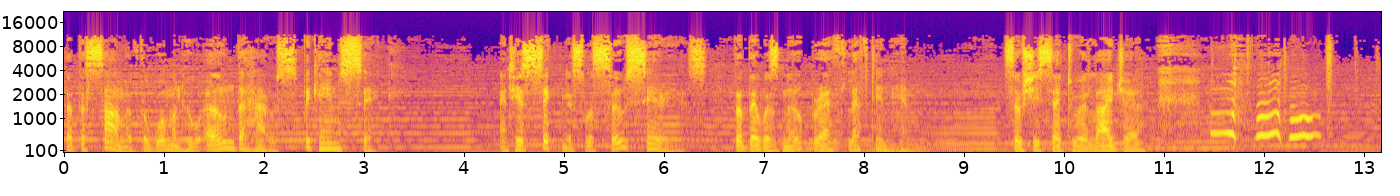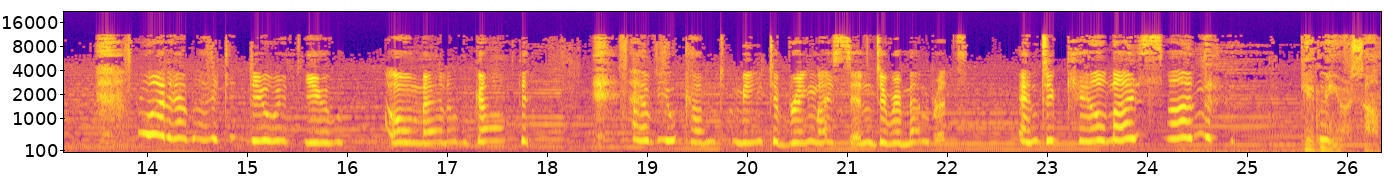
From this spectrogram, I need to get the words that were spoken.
that the son of the woman who owned the house became sick. And his sickness was so serious that there was no breath left in him. So she said to Elijah, What have I to do with you, O man of God? Have you come to me to bring my sin to remembrance and to kill my son? Give me your son.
